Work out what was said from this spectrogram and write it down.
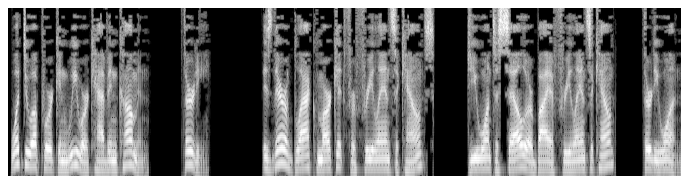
What do Upwork and WeWork have in common? 30. Is there a black market for freelance accounts? Do you want to sell or buy a freelance account? 31.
